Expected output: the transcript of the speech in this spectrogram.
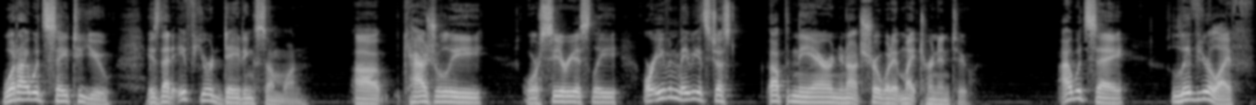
What I would say to you is that if you're dating someone, uh, casually or seriously, or even maybe it's just up in the air and you're not sure what it might turn into, I would say live your life,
